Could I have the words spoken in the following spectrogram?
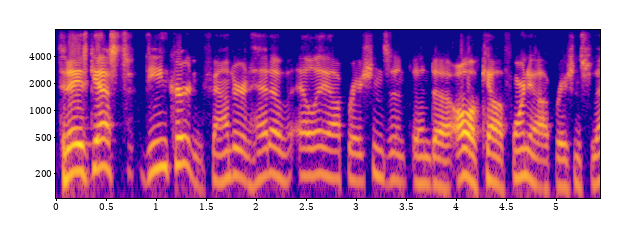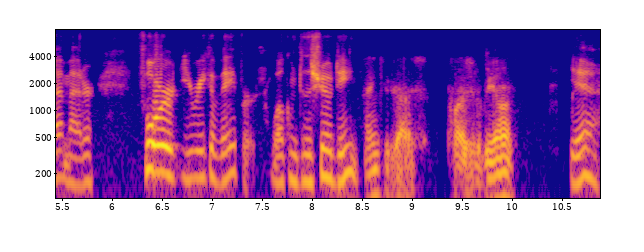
Today's guest, Dean Curtin, founder and head of LA operations and, and uh, all of California operations for that matter, for Eureka Vapor. Welcome to the show, Dean. Thank you, guys. Pleasure to be on. Yeah,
